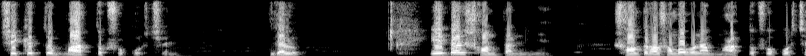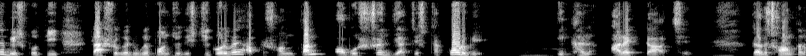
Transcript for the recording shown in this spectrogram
সেক্ষেত্রে মারাত্মক শো করছেন। গেল। এরপর সন্তান নিয়ে। সন্তান হওয়ার সম্ভাবনা মারাত্মক শো করছে। বৃহস্পতি রাষ্ট্রকে ঢুকে পঞ্চদৃষ্টি করবে। আপনার সন্তান অবশ্যই দেওয়ার চেষ্টা করবে। এখানে আরেকটা আছে। যাদের সন্তান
